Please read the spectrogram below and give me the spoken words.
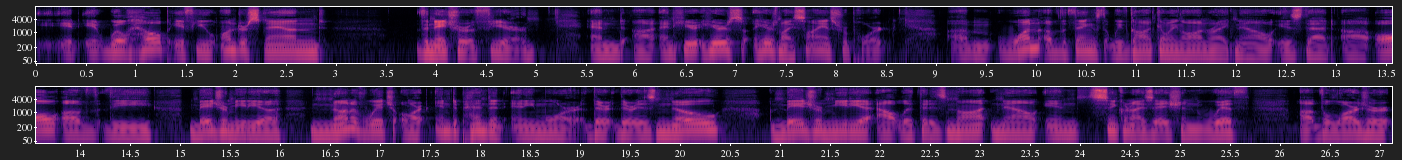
it, it will help if you understand the nature of fear. And uh, and here here's here's my science report. Um, one of the things that we've got going on right now is that uh, all of the major media, none of which are independent anymore. There there is no major media outlet that is not now in synchronization with uh, the larger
